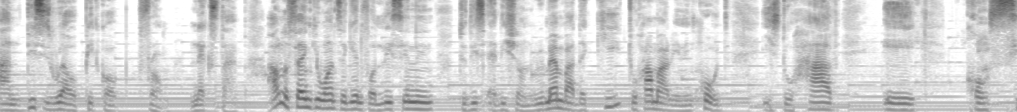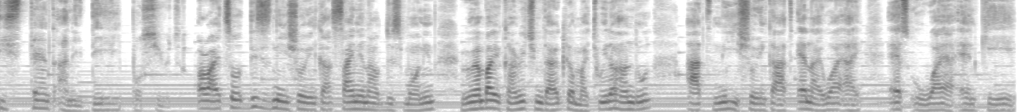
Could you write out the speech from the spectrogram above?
And this is where I'll pick up from next time. I want to thank you once again for listening to this edition. Remember, the key to hammering in code is to have a consistent and a daily pursuit. All right, so this is Niyi Soyinka signing out this morning. Remember, you can reach me directly on my Twitter handle at Niyi Soyinka at N I Y I S O Y I N K A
